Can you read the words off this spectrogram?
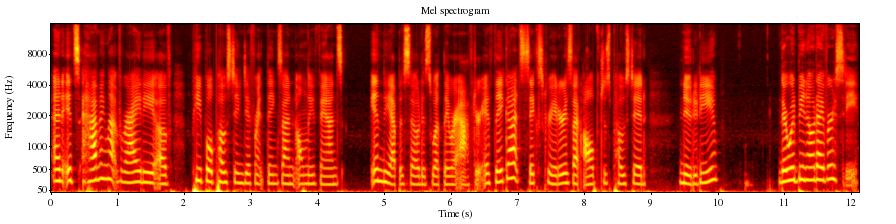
And it's having that variety of people posting different things on OnlyFans in the episode is what they were after. If they got six creators that all just posted nudity, there would be no diversity.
